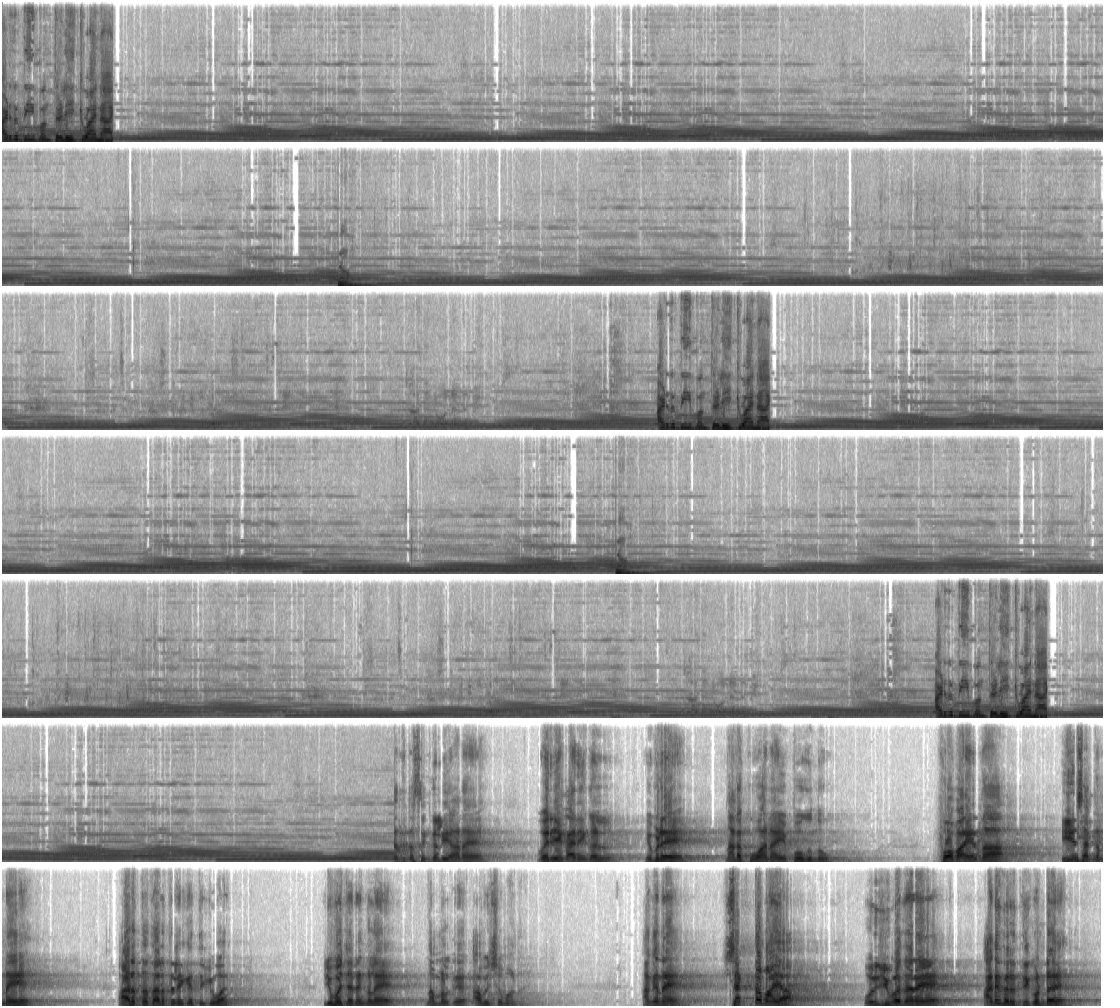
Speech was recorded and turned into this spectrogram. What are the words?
അടുത്ത ദീപം തെളിയിക്കുവാനായി. അടുത്ത ദീപം തെളിയിക്കുവാനായി. അടുത്ത ദീപം തെളിയിക്കുവാനായി. ശൃംഖലയാണ് വലിയ കാര്യങ്ങൾ ഇവിടെ നടക്കുവാനായി പോകുന്നു. ഫോമ എന്ന ഈ സംഘടനയെ അടുത്ത തലത്തിലേക്ക് എത്തിക്കുവാൻ യുവജനങ്ങളെ നമ്മൾക്ക് ആവശ്യമാണ്. അങ്ങനെ ശക്തമായ ഒരു യുവനിരയെ അണിനിരത്തിക്കൊണ്ട്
